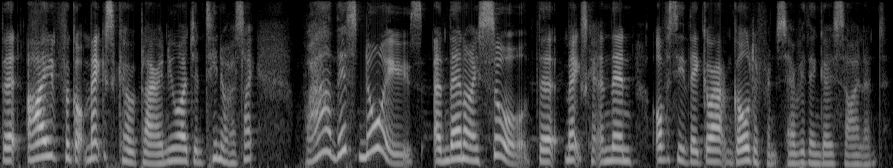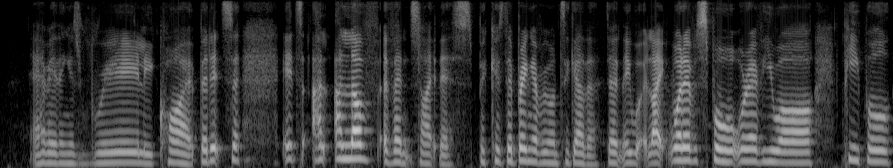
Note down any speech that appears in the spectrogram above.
but I forgot Mexico were playing. I knew Argentina. I was like. Wow, this noise. And then I saw that Mexico, and then obviously they go out in goal difference, so everything goes silent everything is really quiet. But it's a it's I, I love events like this because they bring everyone together don't they? Like whatever sport wherever you are people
